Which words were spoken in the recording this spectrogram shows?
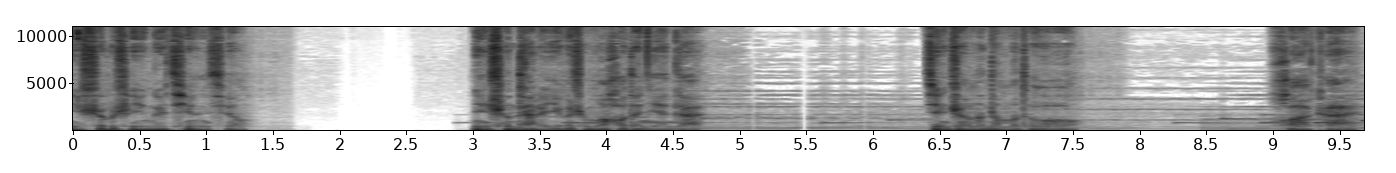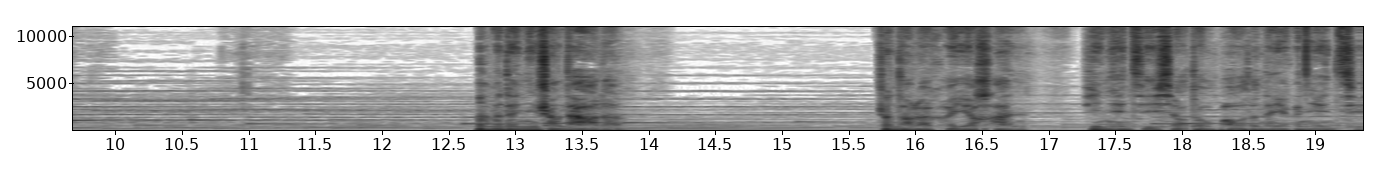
你是不是应该庆幸，你生在了一个这么好的年代，见证了那么多花开。慢慢的，你长大了，长到了可以喊一年级小豆包的那一个年纪。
